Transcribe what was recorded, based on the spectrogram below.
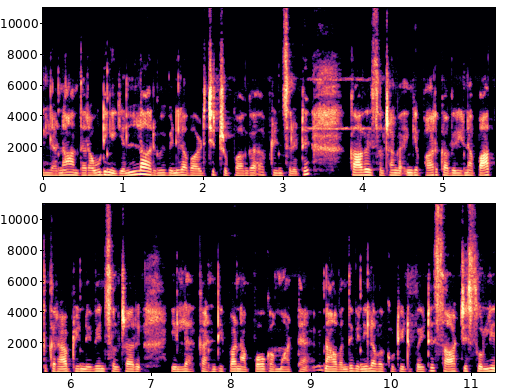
இல்லைன்னா அந்த ரவுடிங்க எல்லாருமே வெண்ணிலாவை அடிச்சிட்ருப்பாங்க அப்படின்னு சொல்லிட்டு காவேரி சொல்கிறாங்க இங்கே பாரு காவேரி நான் பார்த்துக்கிறேன் அப்படின்னு நிவீன் சொல்கிறாரு இல்லை கண்டிப்பாக நான் போக மாட்டேன். நான் வந்து வெண்ணிலாவை கூட்டிகிட்டு போயிட்டு சாட்சி சொல்லி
